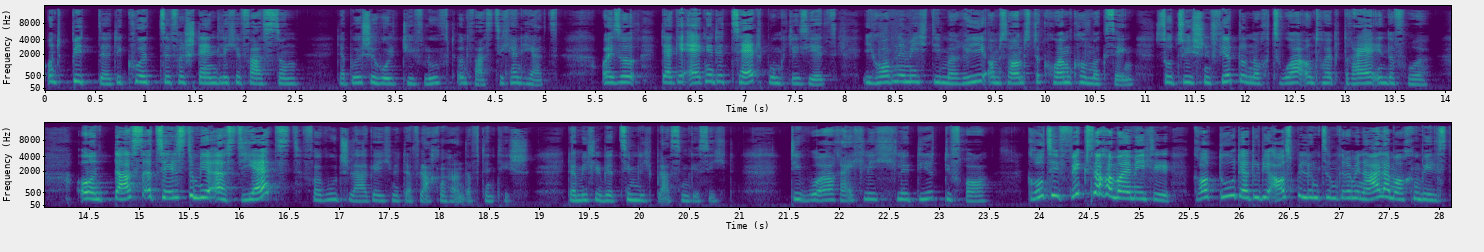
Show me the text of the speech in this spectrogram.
Und bitte die kurze, verständliche Fassung. Der Bursche holt tief Luft und fasst sich ein Herz. Also der geeignete Zeitpunkt ist jetzt. Ich habe nämlich die Marie am Samstag heimkommen gesehen, so zwischen Viertel nach zwei und halb drei in der Früh. Und das erzählst du mir erst jetzt? Vor Wut schlage ich mit der flachen Hand auf den Tisch. Der Michel wird ziemlich blass im Gesicht. Die war reichlich lediert, die Frau. Kruzifix noch einmal, Michel. Grad du, der du die Ausbildung zum Kriminaler machen willst,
